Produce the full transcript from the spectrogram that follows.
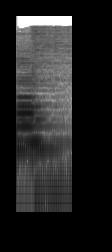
Bye.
